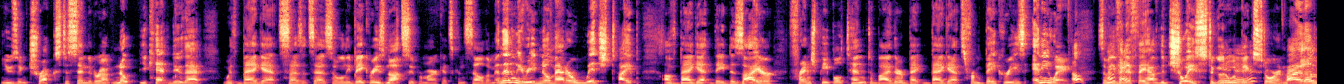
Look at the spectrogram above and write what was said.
using trucks to send it around. Nope, you can't do that with baguettes, as it says. So only bakeries, not supermarkets, can sell them. And then we read no matter which type of baguette they desire, French people tend to buy their ba- baguettes from bakeries anyway. Oh, so even if they have the choice to go to a mm-hmm. big store and buy them,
